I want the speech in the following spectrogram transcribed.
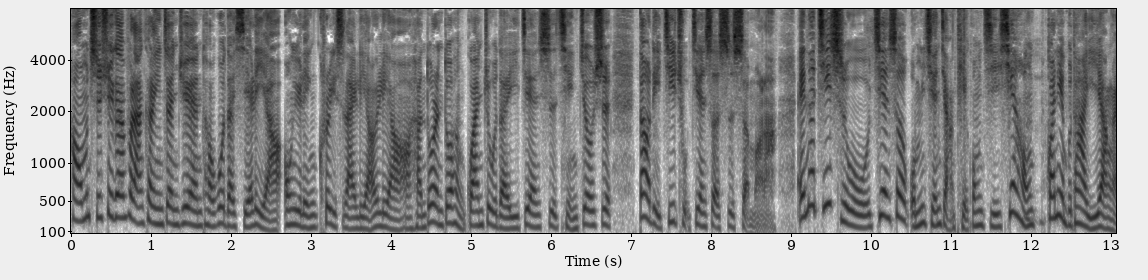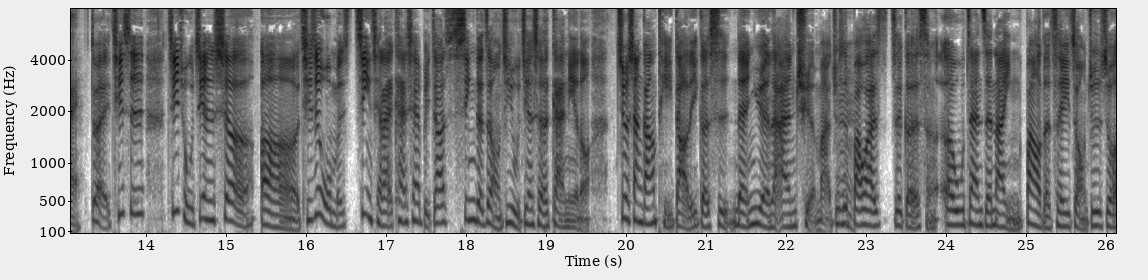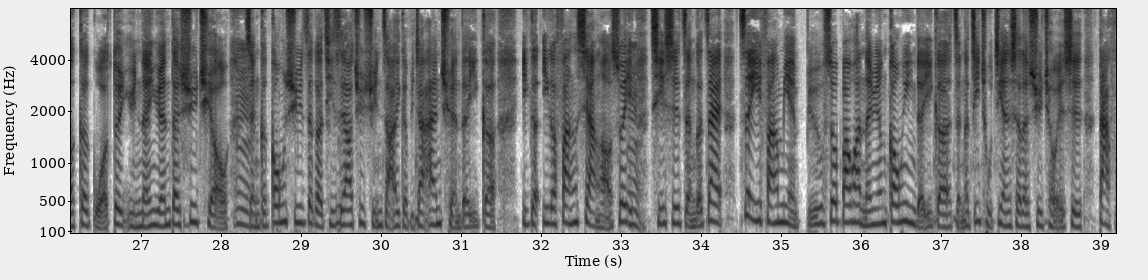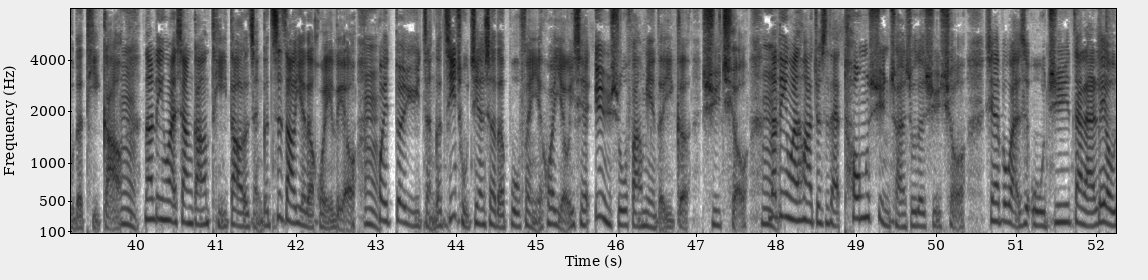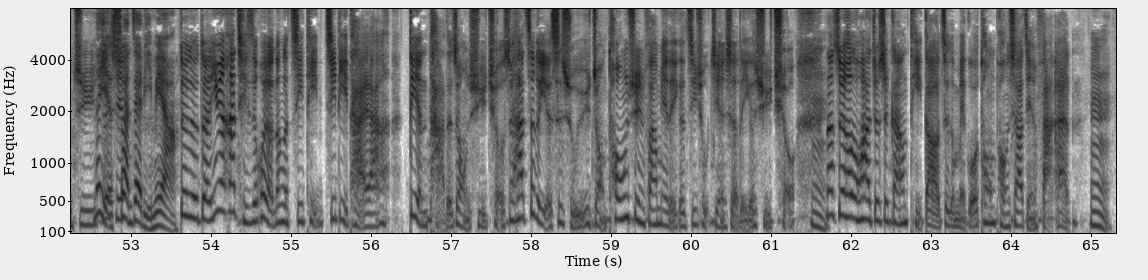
好，我们持续跟富兰克林证券投顾的协理啊，翁玉玲 Chris 来聊一聊啊，很多人都很关注的一件事情，就是到底基础建设是什么啦？哎，那基础建设我们以前讲铁公鸡，现在好像观念不大一样哎、欸。对，其实基础建设，呃，其实我们近期来看，现在比较新的这种基础建设的概念哦，就像刚刚提到的一个是能源的安全嘛，就是包括这个什么俄乌战争啊引爆的这一种，就是说各国对于能源的需求，整个供需这个其实要去。寻找一个比较安全的一个一个一个方向哦，所以其实整个在这一方面，比如说包括能源供应的一个整个基础建设的需求也是大幅的提高。嗯，那另外像刚刚提到的整个制造业的回流，嗯，会对于整个基础建设的部分也会有一些运输方面的一个需求。那另外的话就是在通讯传输的需求，现在不管是五 G 再来六 G，那也算在里面啊。对对对，因为它其实会有那个基地基地台啊、电塔的这种需求，所以它这个也是属于一种通讯方面的。一个基础建设的一个需求，嗯，那最后的话就是刚刚提到这个美国通膨削减法案，嗯。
